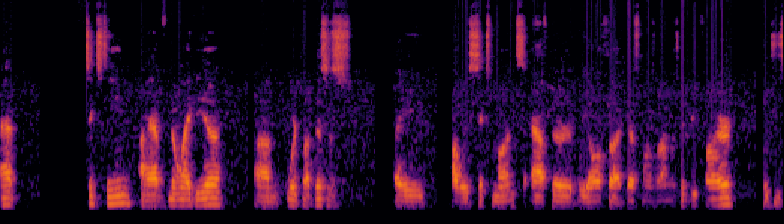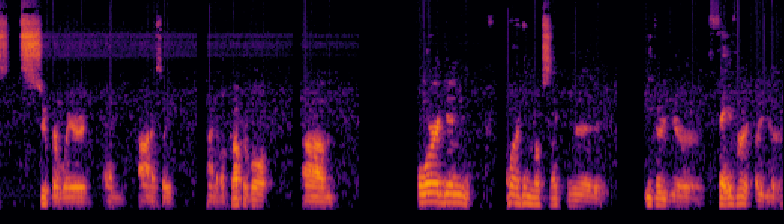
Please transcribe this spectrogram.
at 16. I have no idea. Um, we're taught this is a probably six months after we all thought Gus Malzahn was going to be fired, which is super weird and honestly kind of uncomfortable. Um, Oregon, Oregon looks like the either your favorite or your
